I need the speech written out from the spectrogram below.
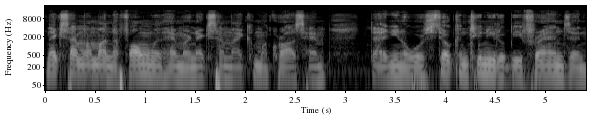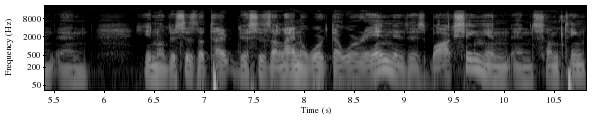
next time I'm on the phone with him, or next time I come across him, that you know we'll still continue to be friends and and you know this is the type this is the line of work that we're in it is boxing and and something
